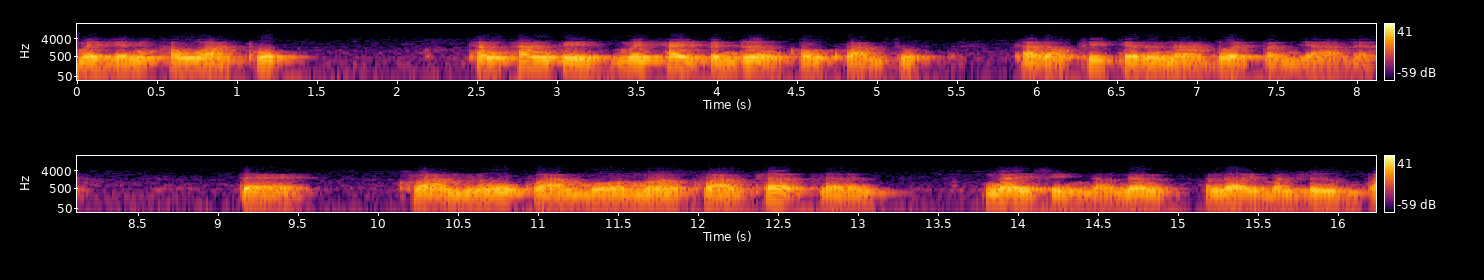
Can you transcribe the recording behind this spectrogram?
ไม่เห็นเขาว่าทุกข์ทั้งๆทที่ไม่ใช่เป็นเรื่องของความสุข ถ้าเราพิจารณาด้วยปัญญาแล้วแต่ความหลงความมัวเมาความเพลิดเพลิน ในสิ่งเหล่านั้นเลยมันลืมไป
